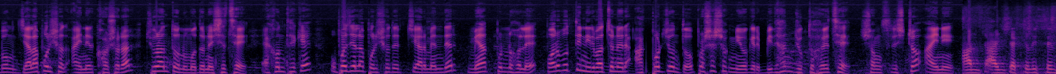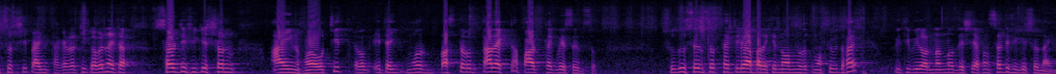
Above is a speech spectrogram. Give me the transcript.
এবং জেলা পরিষদ আইনের খসড়ার চূড়ান্ত অনুমোদন এসেছে। এখন থেকে উপজেলা পরিষদের চেয়ারম্যানদের মেয়াদ পূর্ণ হলে পরবর্তী নির্বাচনের আগ পর্যন্ত প্রশাসক নিয়োগের বিধান যুক্ত হয়েছে সংশ্লিষ্ট আইনে। আইনটা অ্যাকচুয়ালি সেন্সরশিপ আইন থাকাটা ঠিক হবে না এটা সার্টিফিকেশন আইন হওয়া উচিত এবং এটাই মোর বাস্তব তার একটা পার্ট থাকবে সেন্সর শুধু সেন্সর থাকলে আবার এখানে অন্যরকম অসুবিধা হয়। পৃথিবীর অন্যান্য দেশে এখন সার্টিফিকেশন নাই।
